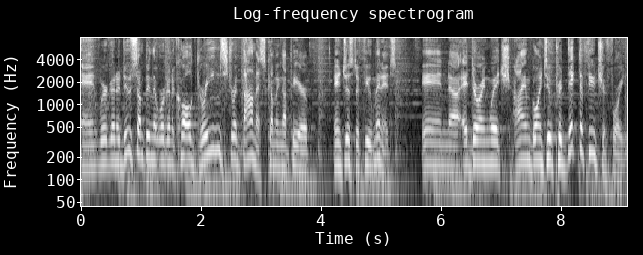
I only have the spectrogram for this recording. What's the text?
And we're going to do something that we're going to call Green Stradamus coming up here in just a few minutes, in uh, during which I'm going to predict the future for you.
